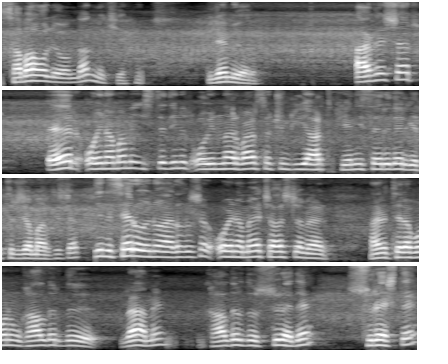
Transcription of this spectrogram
Sabah oluyor ondan mı ki? Bilemiyorum. Arkadaşlar eğer oynamamı istediğiniz oyunlar varsa çünkü artık yeni seriler getireceğim arkadaşlar. Yeni seri oyunu arkadaşlar oynamaya çalışacağım eğer. Hani telefonum kaldırdığı rağmen kaldırdığı sürede süreçte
